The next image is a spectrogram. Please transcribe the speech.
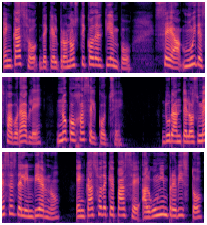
En caso de que el pronóstico del tiempo sea muy desfavorable, no cojas el coche. Durante los meses del invierno, en caso de que pase algún imprevisto,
